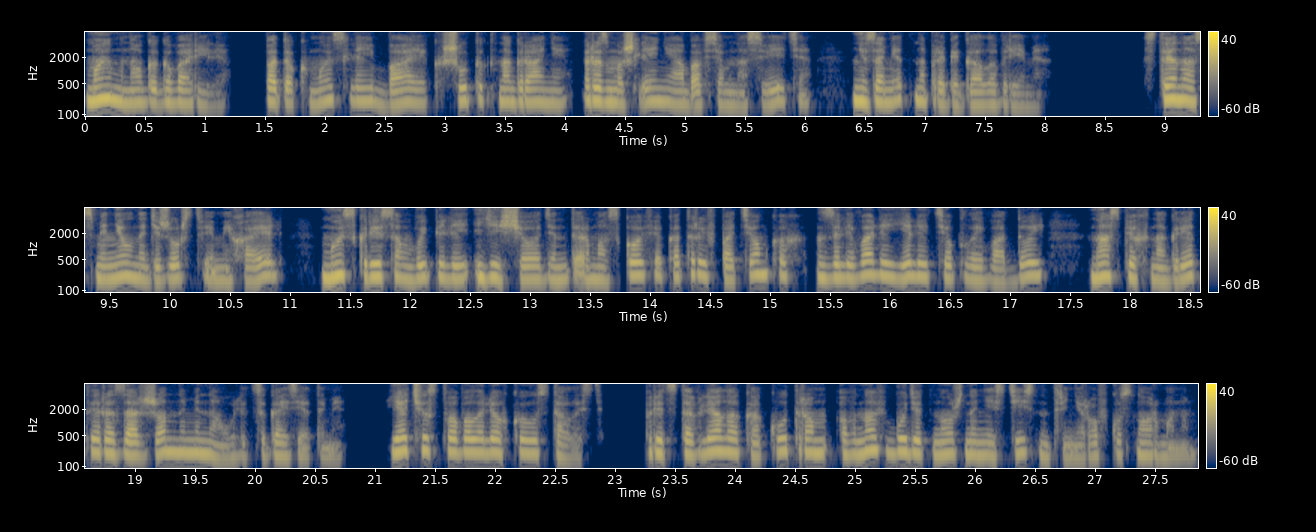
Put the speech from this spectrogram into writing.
Мы много говорили. Поток мыслей, баек, шуток на грани, размышлений обо всем на свете. Незаметно пробегало время. Стена сменил на дежурстве Михаэль. Мы с Крисом выпили еще один термос кофе, который в потемках заливали еле теплой водой наспех нагретый разожженными на улице газетами. Я чувствовала легкую усталость. Представляла, как утром вновь будет нужно нестись на тренировку с Норманом.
